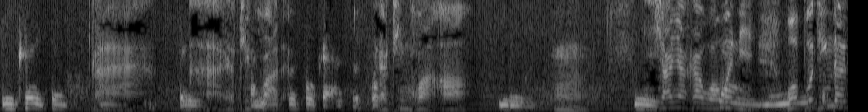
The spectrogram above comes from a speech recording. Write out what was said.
嗯，可以可以，哎，可以。啊，要听话的，恩师傅，感恩师傅。要听话啊，嗯嗯。嗯你想想看，我问你，我不停的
